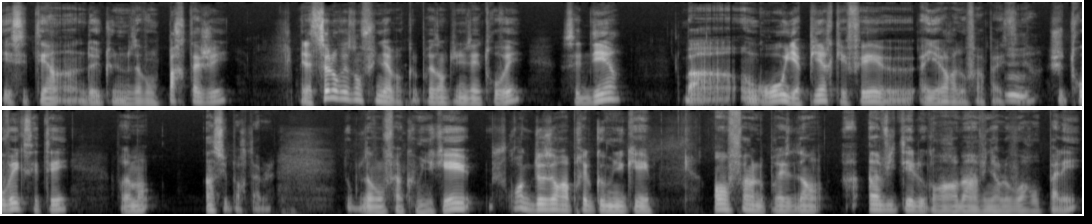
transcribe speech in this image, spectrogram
Et c'était un, deuil que nous avons partagé. Mais la seule raison funèbre que le président tunisien ait trouvé, c'est de dire, bah, en gros, il y a pire qui est fait euh, ailleurs à nos frères palestiniens. Mm. Je trouvais que c'était vraiment insupportable. Donc nous avons fait un communiqué. Je crois que deux heures après le communiqué, enfin le président a invité le grand rabbin à venir le voir au palais,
